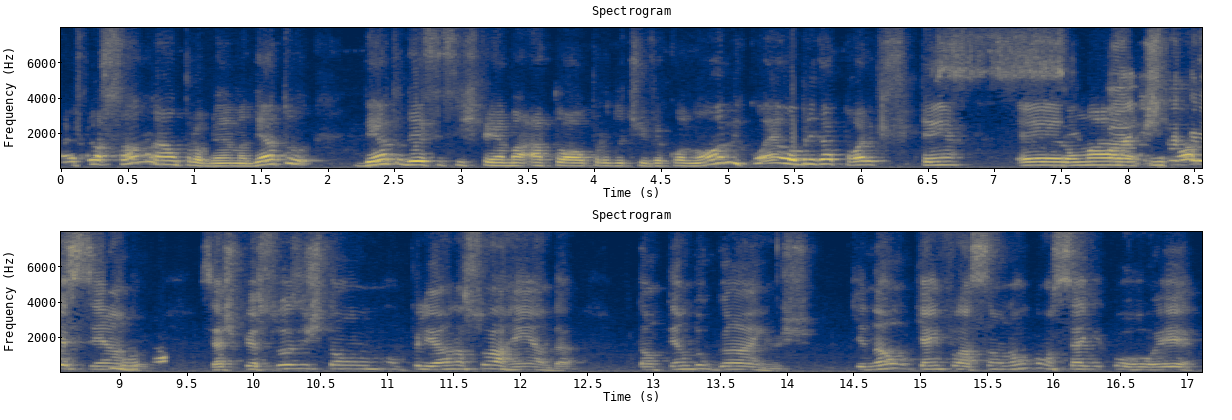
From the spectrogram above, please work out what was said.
A inflação não é um problema. Dentro, dentro desse sistema atual produtivo econômico, é obrigatório que se tenha é, uma. está crescendo. Se as pessoas estão ampliando a sua renda, estão tendo ganhos que, não, que a inflação não consegue corroer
